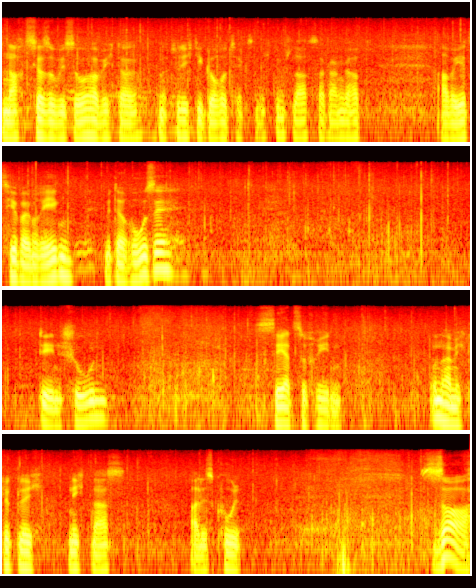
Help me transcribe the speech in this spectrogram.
Nachts ja sowieso habe ich da natürlich die Gore-Tex nicht im Schlafsack angehabt. Aber jetzt hier beim Regen mit der Hose, den Schuhen, sehr zufrieden. Unheimlich glücklich, nicht nass. Alles cool. So,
